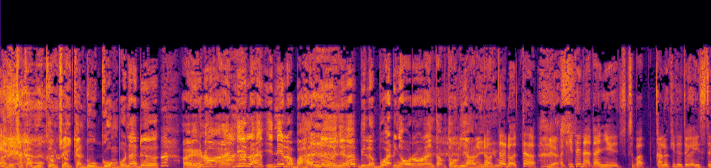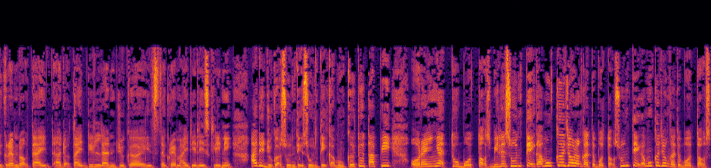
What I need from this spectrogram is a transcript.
Ada cakap muka macam ikan dugong pun ada. Ha, you know, ha, inilah inilah bahananya bila buat dengan orang-orang yang tak bertauliah ni. Doktor, you. doktor. Yes. Uh, Kita nak tanya sebab kalau kita tengok Instagram Dr. Aid- uh, Dr. Aidil dan juga Instagram Idealist Clinic, ada juga suntik-suntik kat muka tu tapi orang ingat tu botox. Bila suntik kat muka je orang kata botox. Suntik kat muka je orang kata botox.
